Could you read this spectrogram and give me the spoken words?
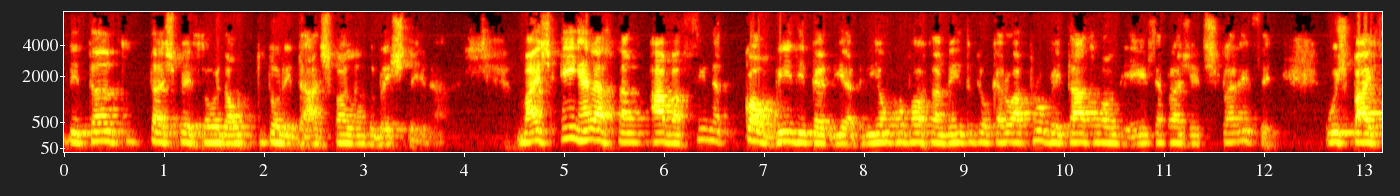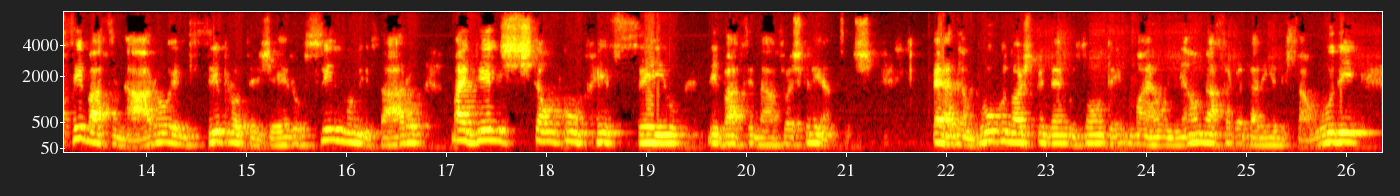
de tantas pessoas, autoridades falando besteira. Mas em relação à vacina Covid e pediatria, é um comportamento que eu quero aproveitar a sua audiência para a gente esclarecer. Os pais se vacinaram, eles se protegeram, se imunizaram, mas eles estão com receio de vacinar suas crianças. Pernambuco, nós tivemos ontem uma reunião na Secretaria de Saúde,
